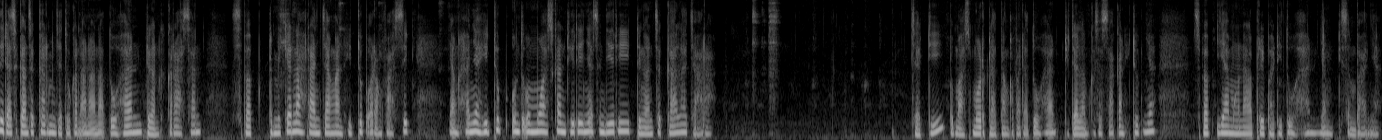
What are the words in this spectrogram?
tidak segan-segan menjatuhkan anak-anak Tuhan dengan kekerasan, sebab demikianlah rancangan hidup orang fasik yang hanya hidup untuk memuaskan dirinya sendiri dengan segala cara. Jadi, pemazmur datang kepada Tuhan di dalam kesesakan hidupnya sebab ia mengenal pribadi Tuhan yang disembahnya.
